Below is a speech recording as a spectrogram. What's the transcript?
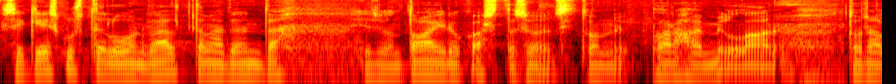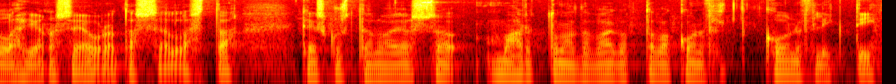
Se keskustelu on välttämätöntä ja se on taidokasta. Se on, sit on parhaimmillaan todella hieno seurata sellaista keskustelua, jossa mahdottomalta vaikuttava konflikti,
